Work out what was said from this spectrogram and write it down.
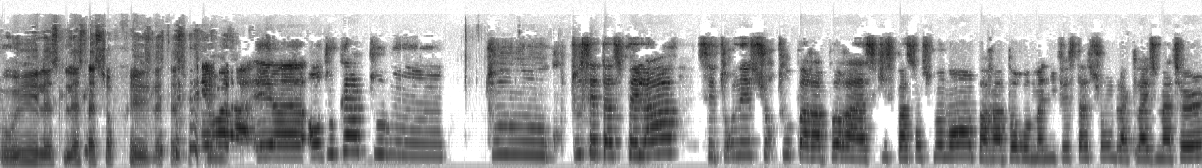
Oui, laisse, laisse, la surprise, laisse la surprise. Et voilà. Et en tout cas, tout mon, tout, tout cet aspect-là, c'est tourné surtout par rapport à ce qui se passe en ce moment, par rapport aux manifestations Black Lives Matter.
